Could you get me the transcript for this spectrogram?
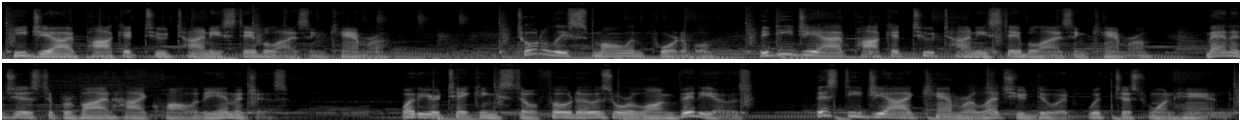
DJI Pocket 2 Tiny Stabilizing Camera Totally small and portable, the DJI Pocket 2 Tiny Stabilizing Camera manages to provide high-quality images. Whether you're taking still photos or long videos, this DJI camera lets you do it with just one hand.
